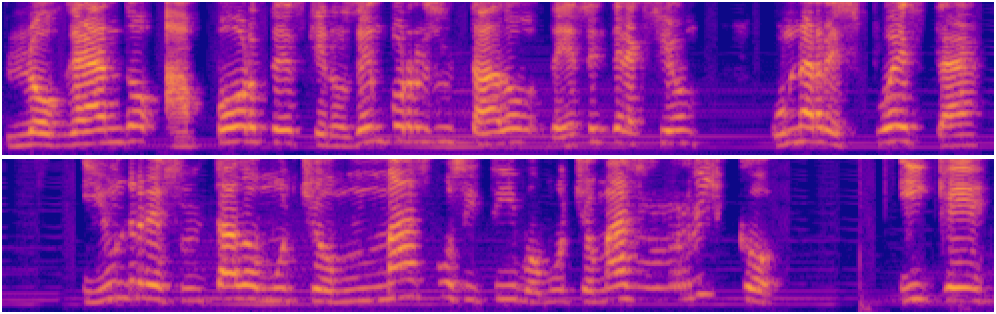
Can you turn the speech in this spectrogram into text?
logrando aportes que nos den por resultado de esa interacción una respuesta y un resultado mucho más positivo, mucho más rico y que,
